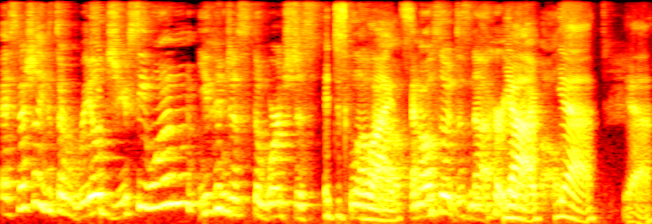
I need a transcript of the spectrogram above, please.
Especially if it's a real juicy one, you can just the words just It just flow glides. out, and also it does not hurt your yeah, eyeballs. yeah, yeah.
